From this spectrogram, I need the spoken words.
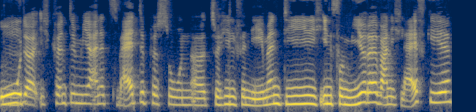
Hm. Oder ich könnte mir eine zweite Person äh, zur Hilfe nehmen, die ich informiere, wann ich live gehe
